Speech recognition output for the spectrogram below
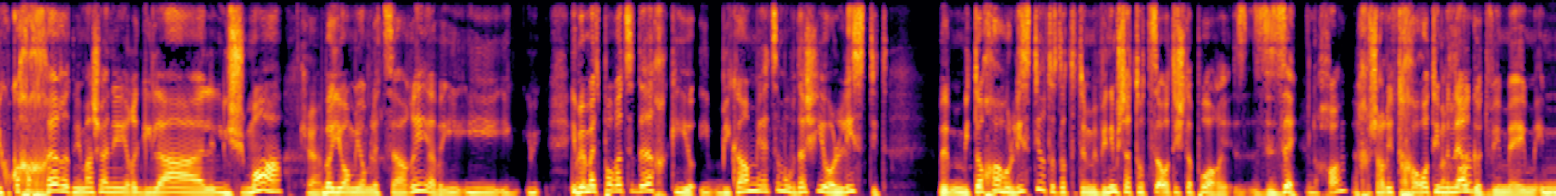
היא כל כך אחרת ממה שאני רגילה לשמוע כן. ביום-יום, לצערי, אבל היא, היא, היא, היא, היא באמת פורצת דרך, כי היא, היא, בעיקר מעצם העובדה שהיא הוליסטית. ומתוך ההוליסטיות הזאת אתם מבינים שהתוצאות השתפרו, הרי זה זה. נכון. איך אפשר להתחרות עם נכון. אנרגיות ועם... עם, עם,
